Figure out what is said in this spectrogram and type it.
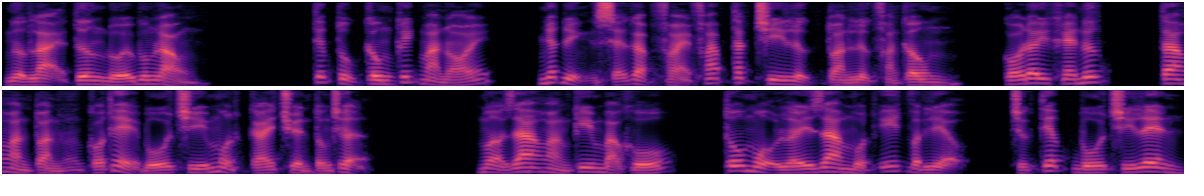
ngược lại tương đối buông lỏng. Tiếp tục công kích mà nói, nhất định sẽ gặp phải pháp tắc chi lực toàn lực phản công có đây khe nước, ta hoàn toàn có thể bố trí một cái truyền tống trận. Mở ra hoàng kim bảo khố, tô mộ lấy ra một ít vật liệu, trực tiếp bố trí lên.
